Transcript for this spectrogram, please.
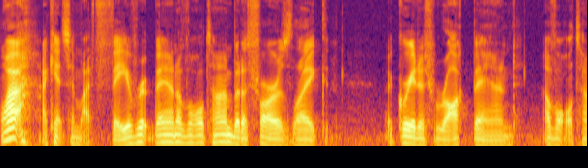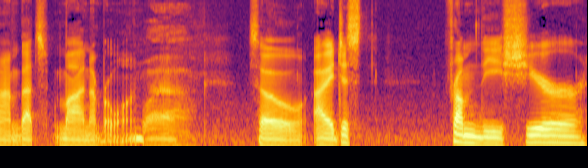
Well, I can't say my favorite band of all time, but as far as like a greatest rock band of all time, that's my number one. wow. So I just, from the sheer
